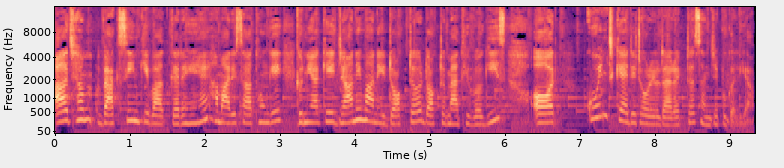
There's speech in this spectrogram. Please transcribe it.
आज हम वैक्सीन की बात कर रहे हैं. हमारे साथ होंगे दुनिया के जाने माने डॉक्टर डॉक्टर मैथ्यू वर्गीज और क्विंट के एडिटोरियल डायरेक्टर संजय पुगलिया.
